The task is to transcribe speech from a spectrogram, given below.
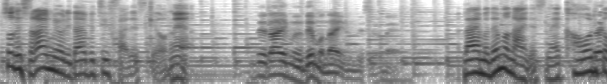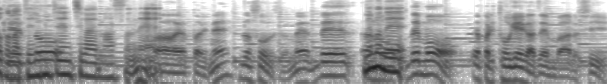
そうです。ライムよりだいぶ小さいですけどね。でライムでもないんですよね。ライムでもないですね。香りとかが全然違いますね。ああやっぱりね。だそうですよね。であでもねのでもやっぱりトゲが全部あるし。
